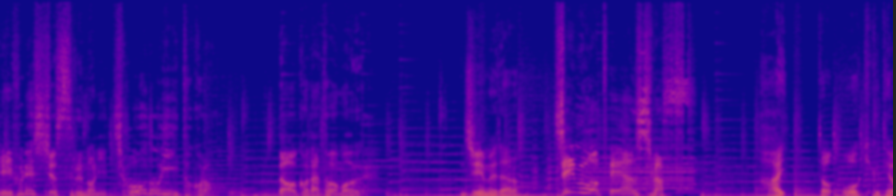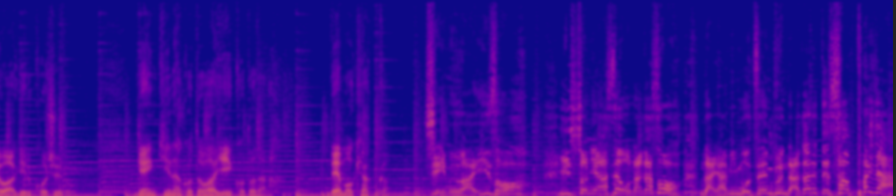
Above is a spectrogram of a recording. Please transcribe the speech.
リフレッシュするのにちょうどいいところ。どこだと思う？ジムだろ。ジムを提案します。はい。と大きく手を挙げる小十郎。元気なことはいいことだ。でも却下。ジムはいいぞ。一緒に汗を流そう。悩みも全部流れてさっぱりだ。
